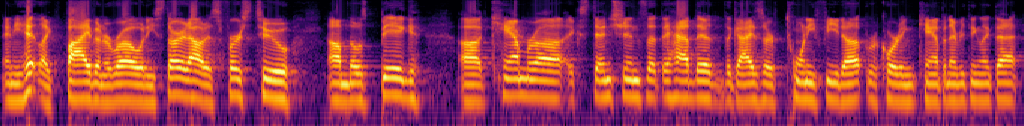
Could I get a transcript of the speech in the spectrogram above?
and he hit like five in a row, and he started out his first two, um, those big uh, camera extensions that they have there, the guys are 20 feet up recording camp and everything like that.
